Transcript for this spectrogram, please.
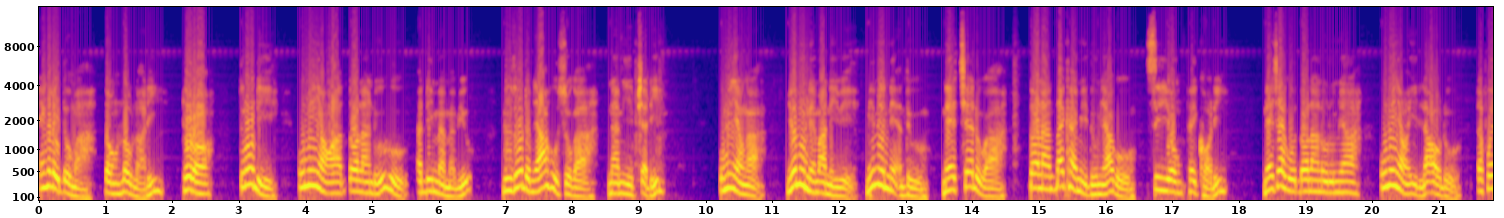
အင်္ဂလိပ်တို့မှတုံလှုပ်လာသည်တို့တော့သူတို့သည်ဦးမင်းရောင်အားတော်လန်သူဟုအတိမတ်မပြုလူဆိုးဓမြဟုဆိုကနာမည်ဖြတ်သည်ဦးမင်းရောင်ကမြို့လူလင်မနေပြီးမိမိနှင့်အတူနေချဲတို့အားတော်လန်တိုက်ခိုက်မိသူများကိုစီယုံဖိတ်ခေါ်သည်နေချဲကိုတော်လန်လိုသူများဦးမင်းရောင်၏လက်အောက်သို့တဖွဲ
